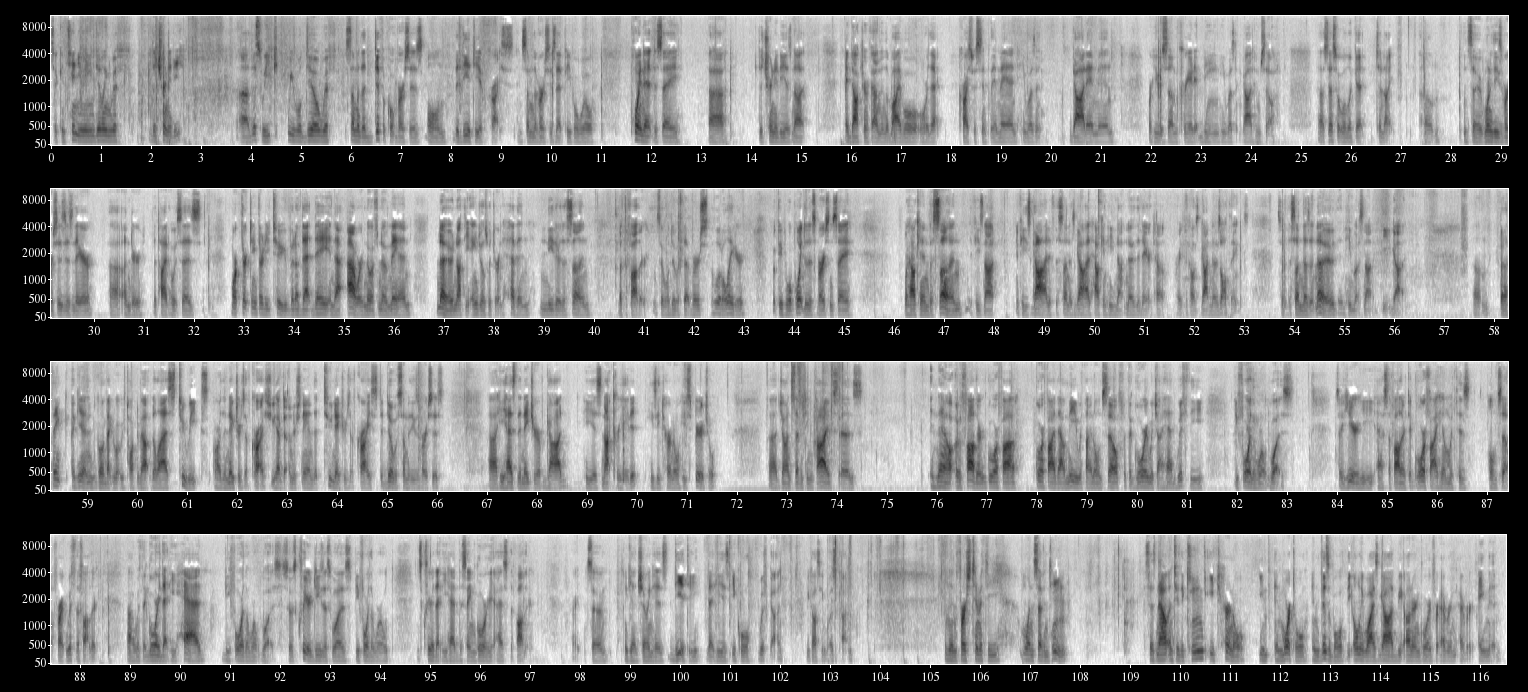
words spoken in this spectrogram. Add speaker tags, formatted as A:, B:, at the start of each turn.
A: So, continuing dealing with the Trinity, uh, this week we will deal with some of the difficult verses on the deity of Christ and some of the verses that people will point at to say uh, the Trinity is not a doctrine found in the Bible or that Christ was simply a man. He wasn't God and man, or he was some created being. He wasn't God himself. Uh, so that's what we'll look at tonight. Um, and so one of these verses is there uh, under the title. It says, Mark thirteen thirty two. But of that day and that hour knoweth no man, no, not the angels which are in heaven, neither the Son, but the Father. And so we'll deal with that verse a little later. But people will point to this verse and say, well, how can the Son, if he's not, if he's God, if the Son is God, how can he not know the day or time, right? Because God knows all things. So if the Son doesn't know, then he must not be God. Um, but I think, again, going back to what we've talked about the last two weeks, are the natures of Christ. You have to understand the two natures of Christ to deal with some of these verses. Uh, he has the nature of God, he is not created, he's eternal, he's spiritual. Uh, John 17 5 says, And now, O Father, glorify, glorify thou me with thine own self, with the glory which I had with thee before the world was. So here he asks the Father to glorify him with his own self, right, with the Father, uh, with the glory that he had before the world was. So it's clear Jesus was before the world. It's clear that he had the same glory as the Father, right? So again, showing his deity that he is equal with God because he was God. And then 1 Timothy 1:17 it says now unto the king eternal immortal invisible the only wise God be honor and glory forever and ever amen.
